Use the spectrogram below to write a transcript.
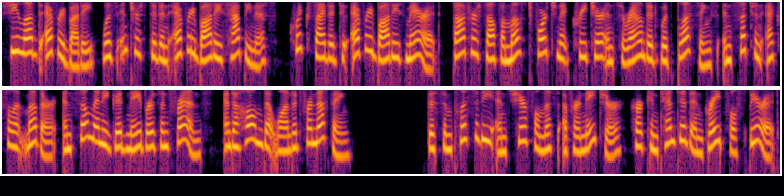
She loved everybody, was interested in everybody's happiness, quick-sighted to everybody's merit, thought herself a most fortunate creature and surrounded with blessings in such an excellent mother and so many good neighbors and friends, and a home that wanted for nothing. The simplicity and cheerfulness of her nature, her contented and grateful spirit,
